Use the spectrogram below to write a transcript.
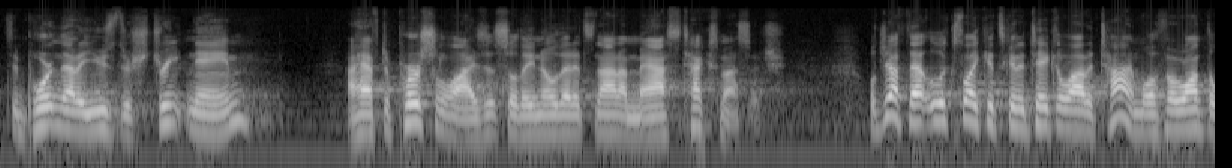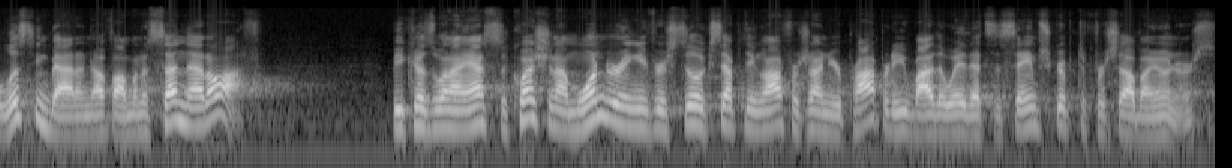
It's important that I use their street name. I have to personalize it so they know that it's not a mass text message. Well, Jeff, that looks like it's going to take a lot of time. Well, if I want the listing bad enough, I'm going to send that off. Because when I ask the question, I'm wondering if you're still accepting offers on your property. By the way, that's the same script to for sale by owners.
